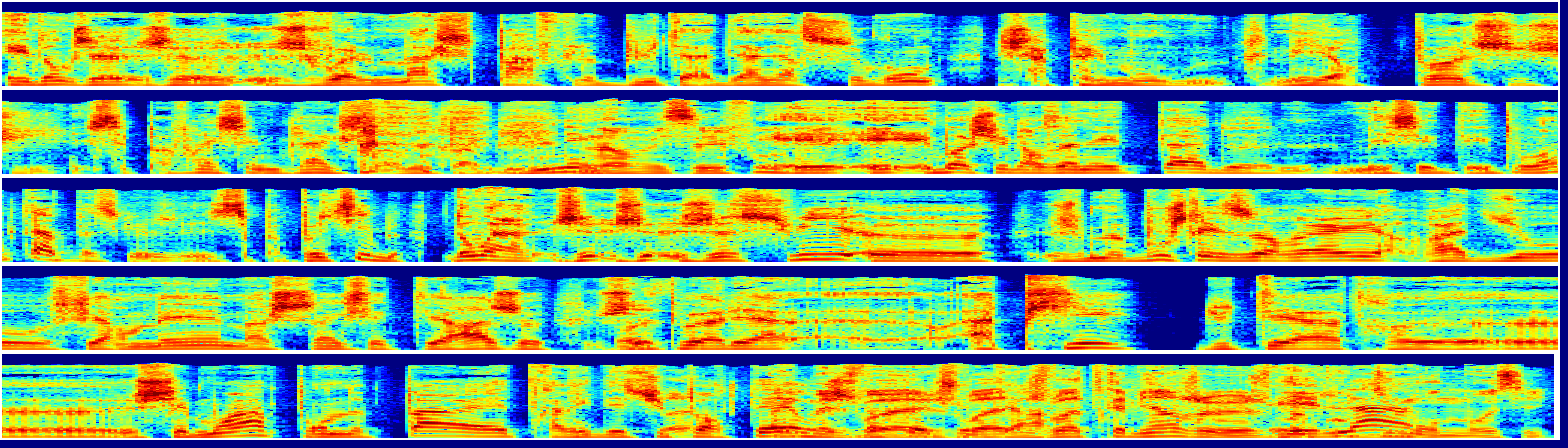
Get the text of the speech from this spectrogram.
Et donc, je, je, je, vois le match, paf, le but à la dernière seconde. J'appelle mon meilleur pote. Je, suis, c'est pas vrai, c'est une blague, on n'est pas éliminé. non, mais c'est fou. Et, et, moi, je suis dans un état de, mais c'était épouvantable parce que c'est pas possible. Donc voilà, je, je suis, euh, je me bouche les oreilles, radio fermée, machin, etc. Je, je peux aller à, à, pied du théâtre euh, chez moi pour ne pas être avec des supporters. Ouais, je, vois, je, vois, je, vois, très bien, je, je me coupe du monde moi aussi.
